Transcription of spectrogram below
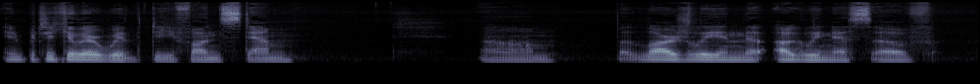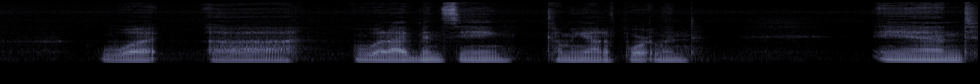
In particular, with defund STEM, um, but largely in the ugliness of what uh, what I've been seeing coming out of Portland, and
